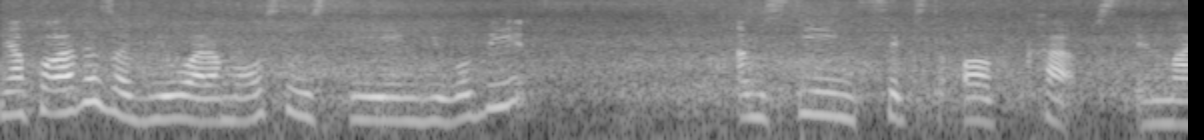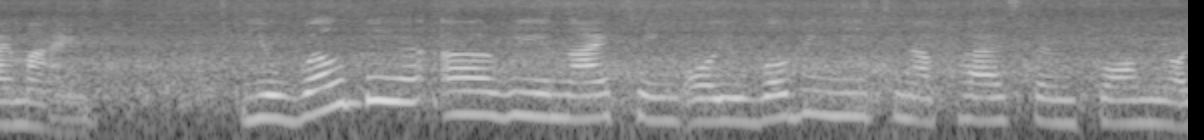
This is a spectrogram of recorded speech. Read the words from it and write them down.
Now for others of you what I'm also seeing you will be I'm seeing six of cups in my mind you will be uh, reuniting or you will be meeting a person from your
